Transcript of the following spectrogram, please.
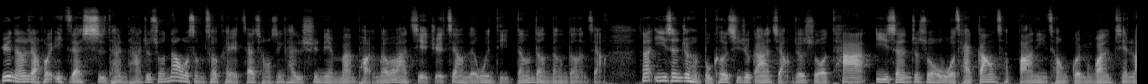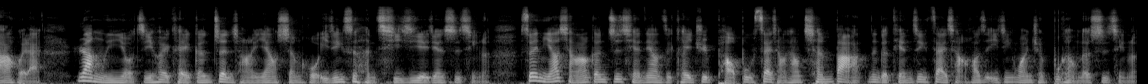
因为男主角会一直在试探他，就说：“那我什么时候可以再重新开始训练慢跑？有没有办法解决这样的问题？等等等等的这样。”那医生就很不客气，就跟他讲，就说他医生就说：“我才刚把你从鬼门关前拉回来。”让你有机会可以跟正常人一样生活，已经是很奇迹的一件事情了。所以你要想要跟之前那样子可以去跑步赛场上称霸那个田径赛场的话，是已经完全不可能的事情了。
